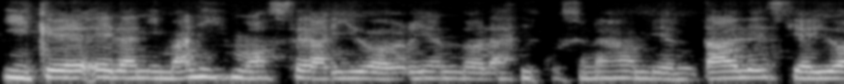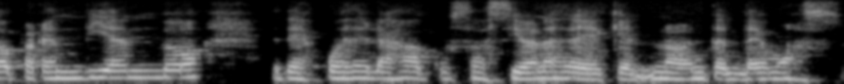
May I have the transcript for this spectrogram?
y que el animalismo se ha ido abriendo las discusiones ambientales y ha ido aprendiendo después de las acusaciones de que no entendemos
